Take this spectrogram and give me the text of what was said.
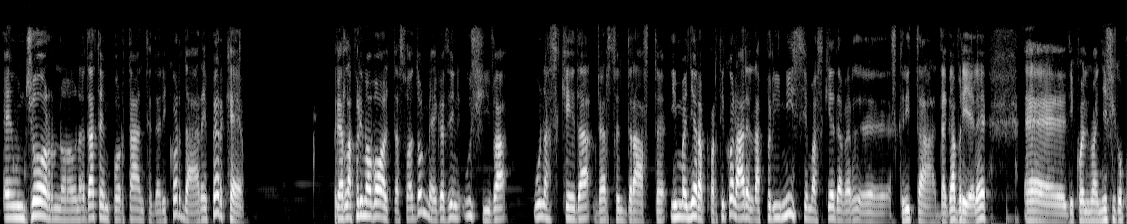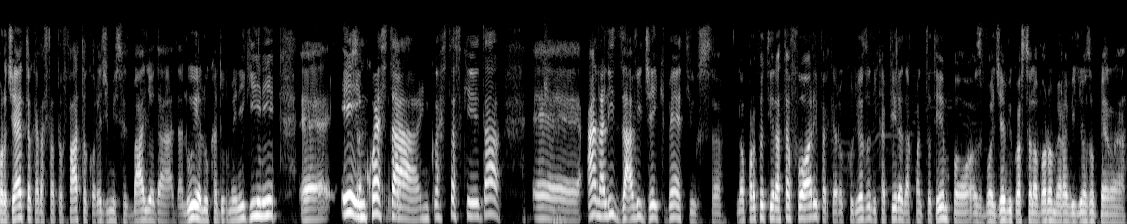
è un giorno, una data importante da ricordare perché per la prima volta su Adult Magazine usciva una scheda verso il draft, in maniera particolare la primissima scheda ver- eh, scritta da Gabriele eh, di quel magnifico progetto che era stato fatto, correggimi se sbaglio, da, da lui e Luca Domenichini eh, e in questa, in questa scheda eh, analizzavi Jake Matthews, l'ho proprio tirata fuori perché ero curioso di capire da quanto tempo svolgevi questo lavoro meraviglioso per,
